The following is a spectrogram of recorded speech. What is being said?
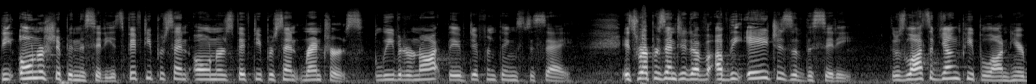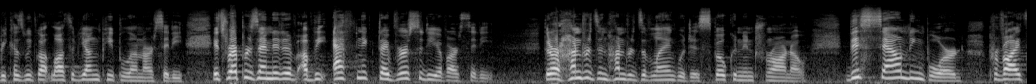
the ownership in the city. It's 50% owners, 50% renters. Believe it or not, they have different things to say. It's representative of the ages of the city. There's lots of young people on here because we've got lots of young people in our city. It's representative of the ethnic diversity of our city. There are hundreds and hundreds of languages spoken in Toronto. This sounding board provides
